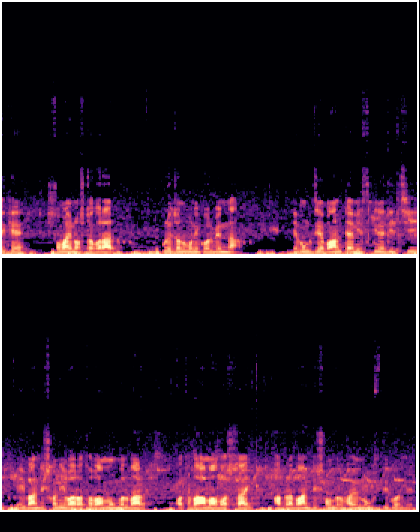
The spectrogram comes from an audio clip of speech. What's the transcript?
দেখে সময় নষ্ট করার প্রয়োজন মনে করবেন না। এবং যে বানটি আমি স্ক্রিনে দিচ্ছি, এই বানটি শনিবার অথবা মঙ্গলবার অথবা আমাবস্যায় আপনারা বানটি সুন্দরভাবে মুক্তি করবেন।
